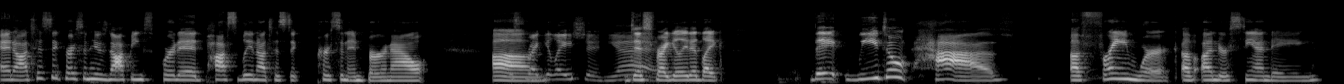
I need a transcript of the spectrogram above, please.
an autistic person who's not being supported, possibly an autistic person in burnout, um, dysregulation, yeah, dysregulated. Like they, we don't have a framework of understanding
